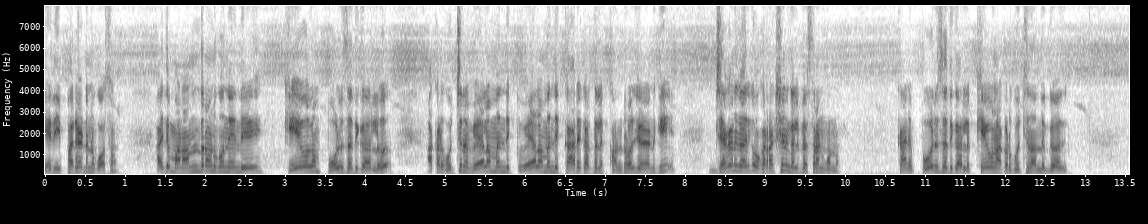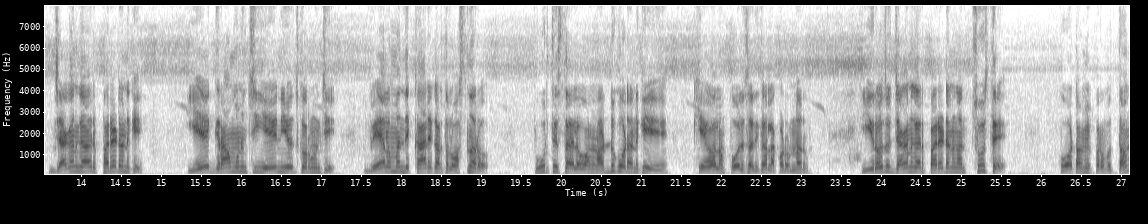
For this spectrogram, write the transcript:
ఏది పర్యటన కోసం? అయితే మనందరం అనుకుంది ఏంది? కేవలం పోలీస్ అధికారులు అక్కడికి వచ్చిన వేల మంది వేల మంది కార్యకర్తలను కంట్రోల్ చేయడానికి జగన్ గారికి ఒక రక్షణ కల్పిస్తారనుకున్నాం కానీ పోలీస్ అధికారులు కేవలం అక్కడికి వచ్చింది అందుకు కాదు. జగన్ గారి పర్యటనకి ఏ గ్రామం నుంచి ఏ నియోజకవర్గం నుంచి వేల మంది కార్యకర్తలు వస్తున్నారో పూర్తి స్థాయిలో వాళ్ళని అడ్డుకోవడానికి కేవలం పోలీస్ అధికారులు అక్కడ ఉన్నారు. ఈరోజు జగన్ గారి పర్యటన చూస్తే కూటమి ప్రభుత్వం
